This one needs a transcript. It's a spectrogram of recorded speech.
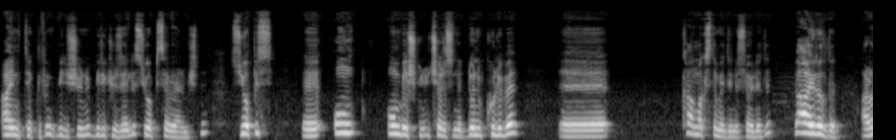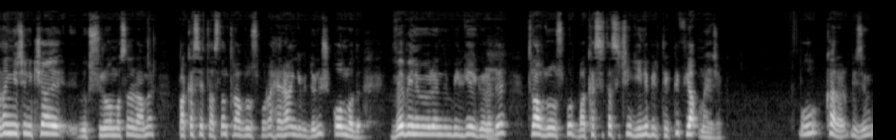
Aynı teklifin bir düşüğünü 1.250 Siopis'e vermişti. Siopis e, 10 15 gün içerisinde dönüp kulübe e, kalmak istemediğini söyledi ve ayrıldı. Aradan geçen 2 aylık süre olmasına rağmen Bakasetas'tan Trabzonspor'a herhangi bir dönüş olmadı. Ve benim öğrendiğim bilgiye göre de Trabzonspor Bakasetas için yeni bir teklif yapmayacak. Bu karar bizim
